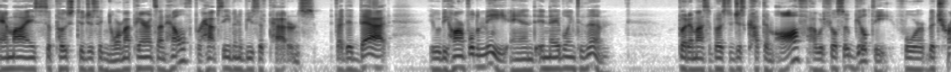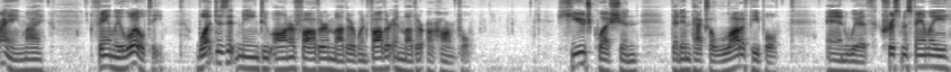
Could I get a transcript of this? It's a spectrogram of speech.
Am I supposed to just ignore my parents' unhealth, perhaps even abusive patterns? If I did that, it would be harmful to me and enabling to them. But am I supposed to just cut them off? I would feel so guilty for betraying my family loyalty. What does it mean to honor father and mother when father and mother are harmful? Huge question that impacts a lot of people and with Christmas family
